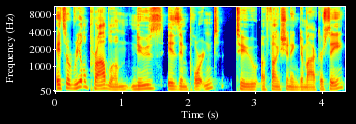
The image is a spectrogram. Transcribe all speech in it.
It's a real problem. News is important to a functioning democracy.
